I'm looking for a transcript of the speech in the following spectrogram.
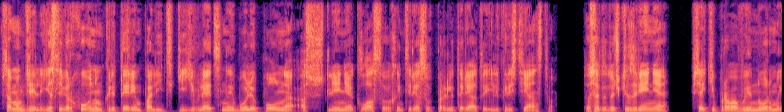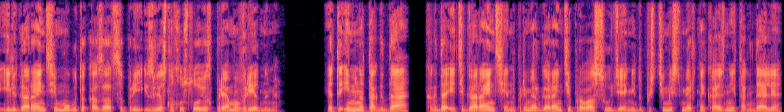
В самом деле, если верховным критерием политики является наиболее полное осуществление классовых интересов пролетариата или крестьянства, то с этой точки зрения всякие правовые нормы или гарантии могут оказаться при известных условиях прямо вредными. Это именно тогда, когда эти гарантии, например, гарантии правосудия, недопустимость смертной казни и так далее,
